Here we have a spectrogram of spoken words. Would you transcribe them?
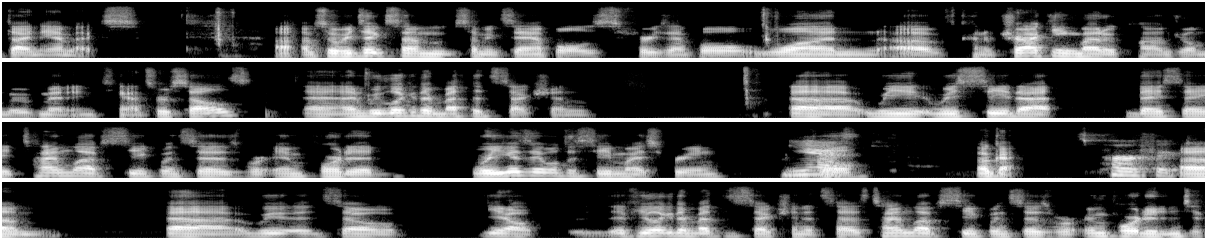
dynamics. Um, so we take some some examples. For example, one of kind of tracking mitochondrial movement in cancer cells, and we look at their methods section. Uh, we we see that they say time lapse sequences were imported. Were you guys able to see my screen? Yes. Okay. Perfect. Um, uh, we so you know if you look at the methods section, it says time lapse sequences were imported into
